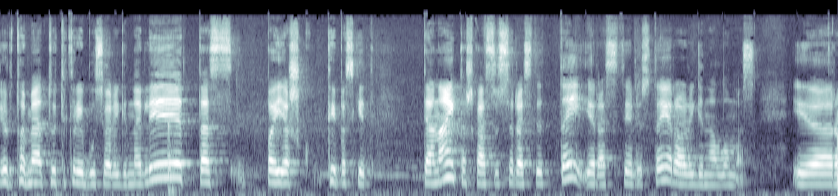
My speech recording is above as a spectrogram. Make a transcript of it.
Ir tuomet tu tikrai būsi originali, tas paiešk, kaip pasakyti, tenai kažką susirasti, tai yra stilius, tai yra originalumas. Ir,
